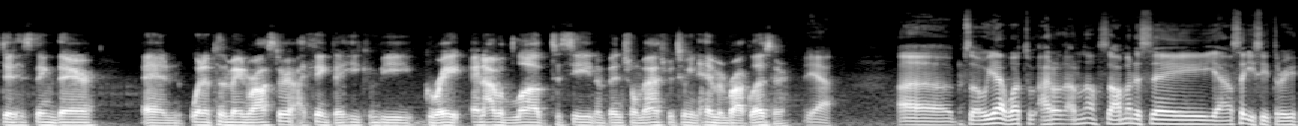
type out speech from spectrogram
did his thing there, and went up to the main roster, I think that he can be great. And I would love to see an eventual match between him and Brock Lesnar. Yeah. Uh, so yeah, what I don't I don't know. So I'm gonna say yeah, I'll say EC3.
